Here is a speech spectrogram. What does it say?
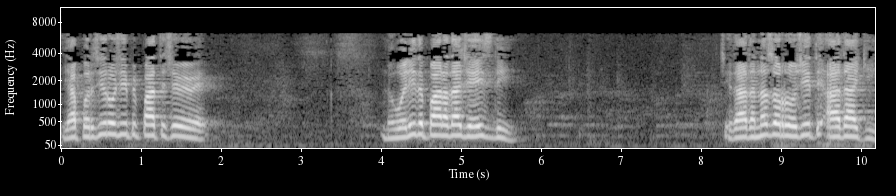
یا پرځي روزي په پاتې شوی وي نو ولید پاره دا جایز دی چې دا د نظر روزي ته ادا کی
